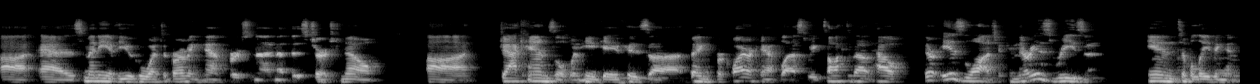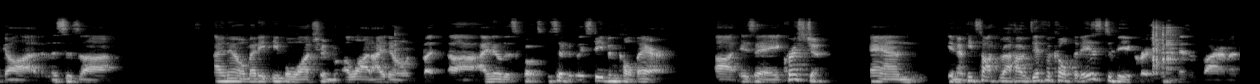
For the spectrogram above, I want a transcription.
uh, as many of you who went to Birmingham First and met this Church know, uh, Jack Hansel, when he gave his uh, thing for choir camp last week, talked about how there is logic and there is reason into believing in God. And this is, uh, I know many people watch him a lot. I don't, but uh, I know this quote specifically. Stephen Colbert uh, is a Christian, and you know he's talked about how difficult it is to be a Christian in his environment.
